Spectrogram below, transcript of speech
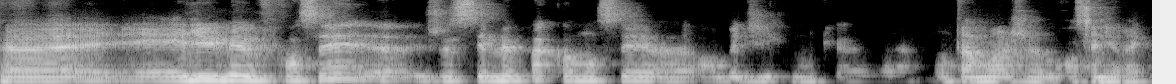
euh, est lui-même français, je ne sais même pas comment c'est en Belgique, donc voilà. Quant à moi, je me renseignerai.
